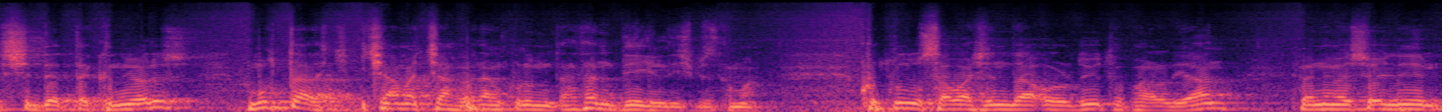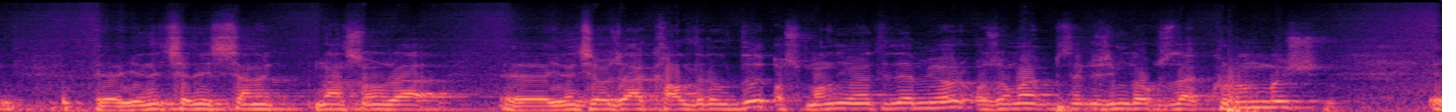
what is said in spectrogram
şiddetle kınıyoruz. Muhtar ikametgah veren kurum zaten değildi hiçbir zaman. Kurtuluş Savaşı'nda orduyu toparlayan, efendime söyleyeyim e, Yeniçeri isyanından sonra e, Yeniçeri Ocağı kaldırıldı. Osmanlı yönetilemiyor. O zaman 1829'da kurulmuş. E,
